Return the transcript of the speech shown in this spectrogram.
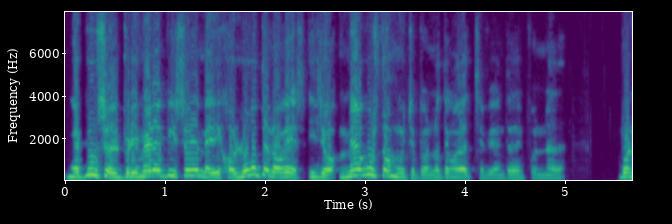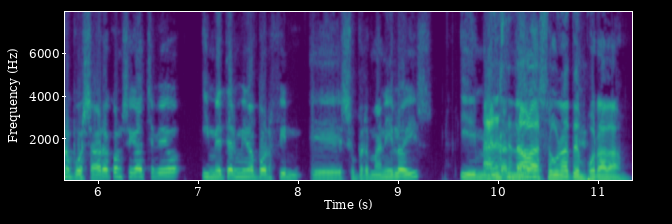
me puso el primer episodio y me dijo, luego te lo ves. Y yo, me ha gustado mucho, pero no tengo HBO, entonces pues nada. Bueno, pues ahora consigo HBO y me termino por fin eh, Superman y Lois. Y me ha Han estrenado la segunda temporada.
